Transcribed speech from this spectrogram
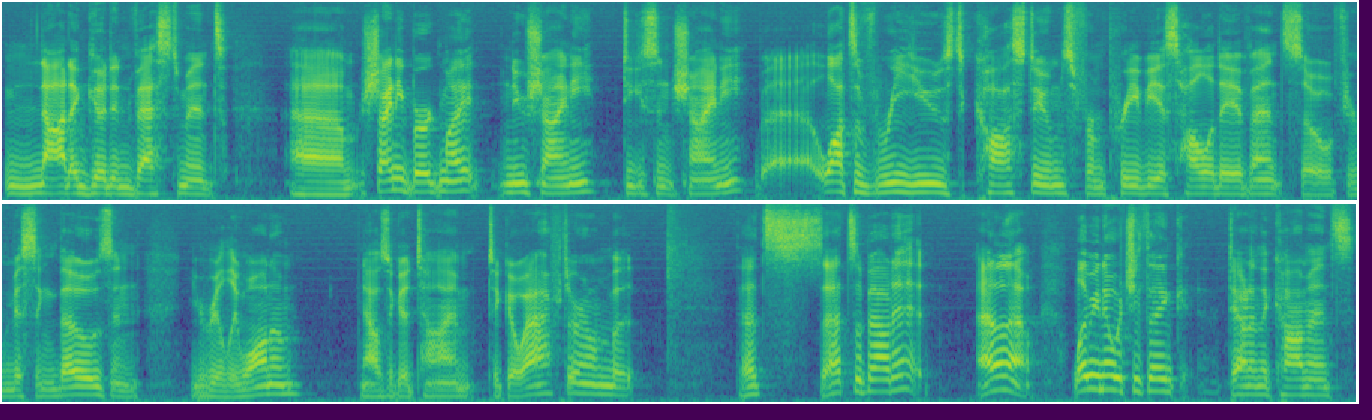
not a good investment. Um, shiny Bergmite, new shiny, decent shiny. Uh, lots of reused costumes from previous holiday events, so if you're missing those and you really want them, now's a good time to go after them, but that's that's about it. I don't know. Let me know what you think down in the comments.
